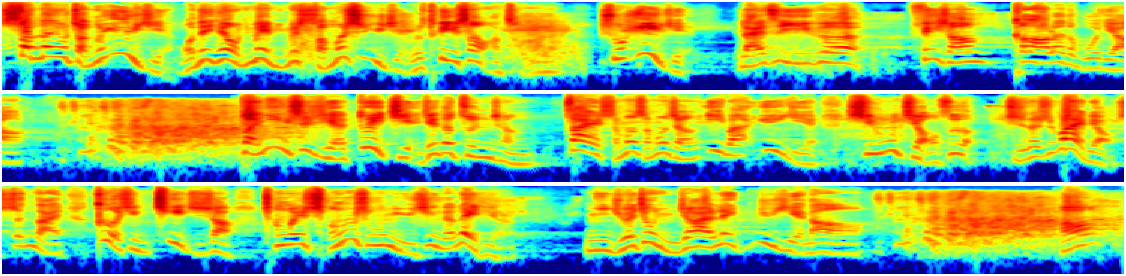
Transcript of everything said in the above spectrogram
现在又整个御姐，我那天我就没明白什么是御姐，我就特意上网查了，说御姐来自一个非常旮旯的国家，本意是姐对姐姐的尊称，在什么什么城，一般御姐形容角色指的是外表、身材、个性、气质上成为成熟女性的类型。你觉得就你这还类御姐呢？啊？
